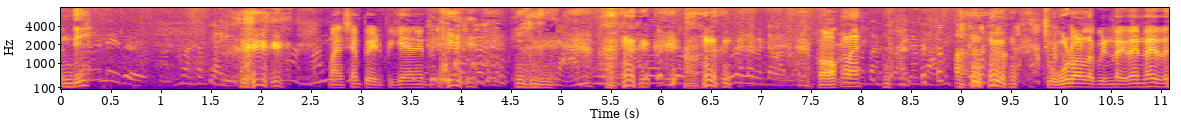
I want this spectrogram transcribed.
എന്തി മനുഷ്യൻ പേടിപ്പിക്കാനായിട്ട്. നോക്കണേ. ചൂടുള്ള പിണ്ട ഇതെന്നെ ഇത്?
